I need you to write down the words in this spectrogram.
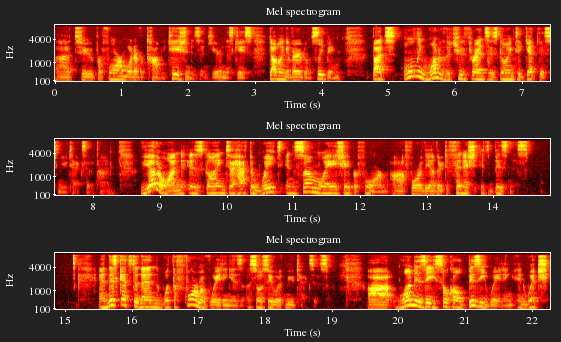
uh, to perform whatever computation is in here, in this case, doubling a variable and sleeping. But only one of the two threads is going to get this mutex at a time. The other one is going to have to wait in some way, shape, or form uh, for the other to finish its business. And this gets to then what the form of waiting is associated with mutexes. Uh, one is a so-called busy waiting, in which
